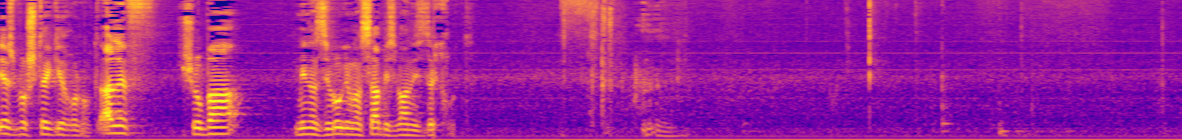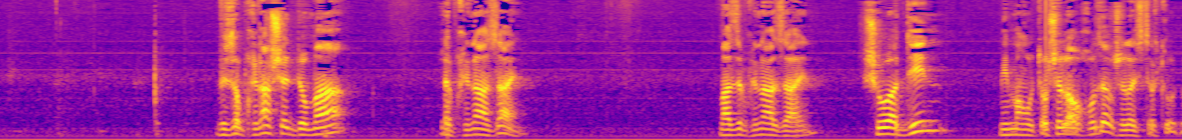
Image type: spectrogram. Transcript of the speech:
יש בו שתי גירעונות. א', שהוא בא מן הזיווג למסע בזמן הזדקרות. וזו בחינה שדומה לבחינה הזין. מה זה בחינה הזין? שהוא הדין ממהותו של האור חוזר, של ההסתלקות.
